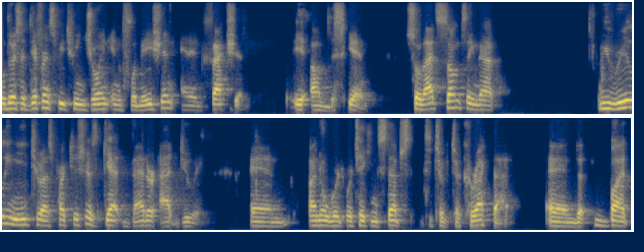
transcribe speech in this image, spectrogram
Well, there's a difference between joint inflammation and infection of the skin. So that's something that we really need to, as practitioners, get better at doing. And I know we're, we're taking steps to, to, to correct that. And, but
